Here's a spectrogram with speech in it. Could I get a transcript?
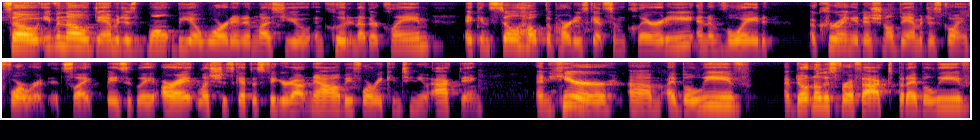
so even though damages won't be awarded unless you include another claim, it can still help the parties get some clarity and avoid accruing additional damages going forward. It's like basically, all right, let's just get this figured out now before we continue acting. And here, um, I believe, I don't know this for a fact, but I believe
